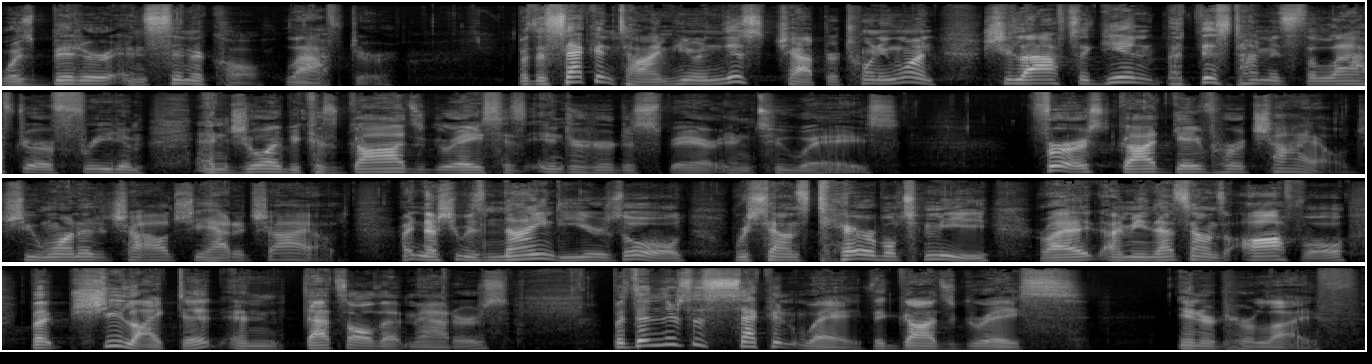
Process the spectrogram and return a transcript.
was bitter and cynical laughter. But the second time, here in this chapter 21, she laughs again, but this time it's the laughter of freedom and joy because God's grace has entered her despair in two ways. First, God gave her a child. She wanted a child, she had a child. Right now, she was 90 years old, which sounds terrible to me, right? I mean, that sounds awful, but she liked it, and that's all that matters. But then there's a second way that God's grace entered her life.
